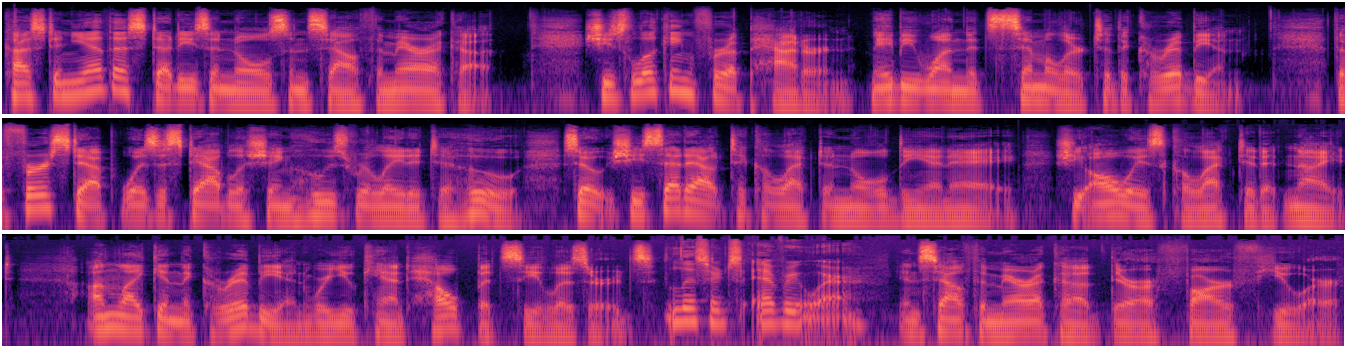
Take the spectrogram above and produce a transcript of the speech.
Castaneda studies anoles in South America. She's looking for a pattern, maybe one that's similar to the Caribbean. The first step was establishing who's related to who, so she set out to collect anole DNA. She always collected at night. Unlike in the Caribbean, where you can't help but see lizards, Lizards everywhere. in South America, there are far fewer.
